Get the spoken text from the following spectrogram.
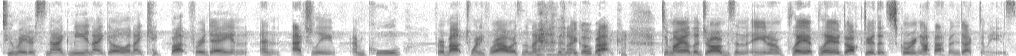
Tomb Raider snag me, and I go and I kick butt for a day, and and actually I'm cool for about 24 hours, and then I then I go back to my other jobs and you know play play a doctor that's screwing up appendectomies.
